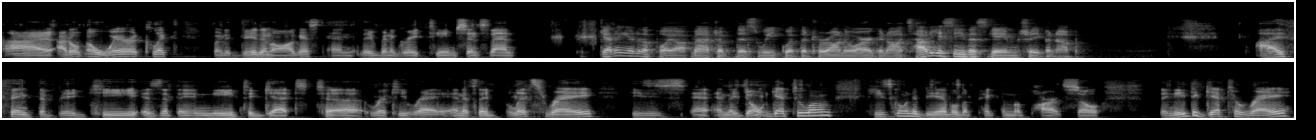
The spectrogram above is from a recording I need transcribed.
I I don't know where it clicked, but it did in August, and they've been a great team since then. Getting into the playoff matchup this week with the Toronto Argonauts, how do you see this game shaping up? I think the big key is that they need to get to Ricky Ray. And if they blitz Ray, he's and they don't get to him, he's going to be able to pick them apart. So they need to get to Ray,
